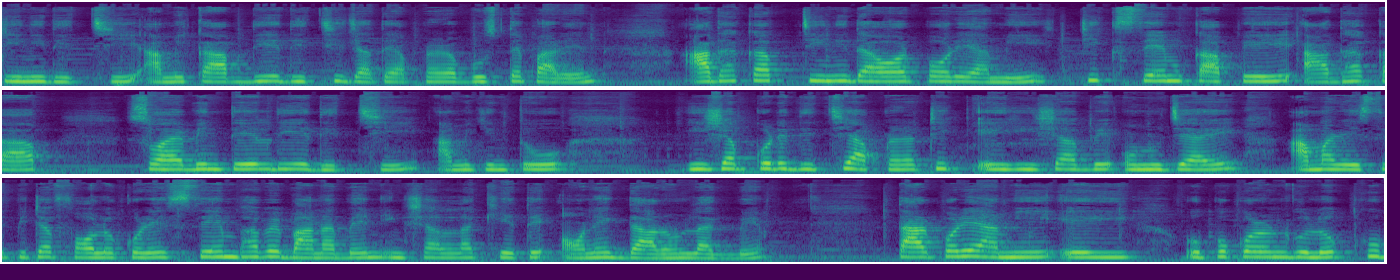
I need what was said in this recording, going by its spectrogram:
চিনি দিচ্ছি। আমি কাপ দিয়ে দিচ্ছি যাতে আপনারা বুঝতে পারেন। আধা কাপ চিনি দেওয়ার পরে আমি ঠিক সেম কাপেই আধা কাপ সয়াবিন তেল দিয়ে দিচ্ছি। আমি কিন্তু হিসাব করে দিচ্ছি, আপনারা ঠিক এই হিসাবে অনুযায়ী আমার রেসিপিটা ফলো করে সেমভাবে বানাবেন। ইনশাল্লাহ খেতে অনেক দারুণ লাগবে। তারপরে আমি এই উপকরণগুলো খুব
